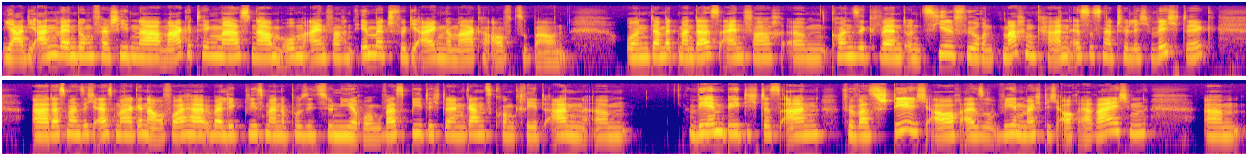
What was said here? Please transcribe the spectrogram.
ja die Anwendung verschiedener Marketingmaßnahmen, um einfach ein Image für die eigene Marke aufzubauen. Und damit man das einfach ähm, konsequent und zielführend machen kann, ist es natürlich wichtig, äh, dass man sich erstmal genau vorher überlegt, wie ist meine Positionierung, was biete ich denn ganz konkret an, ähm, Wem biete ich das an? Für was stehe ich auch? Also wen möchte ich auch erreichen? Ähm,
